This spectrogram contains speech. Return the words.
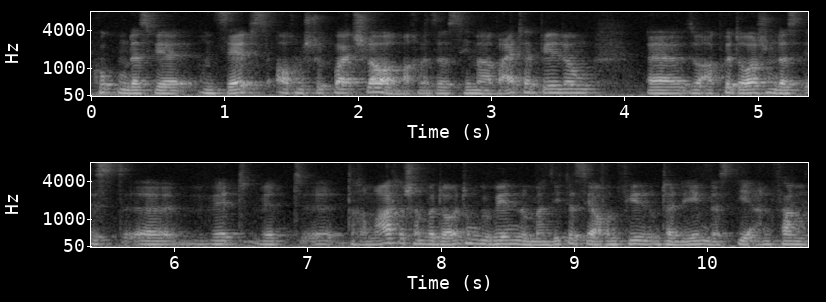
gucken, dass wir uns selbst auch ein Stück weit schlauer machen. Also das Thema Weiterbildung äh, so abgedroschen das ist, äh, wird, wird äh, dramatisch an Bedeutung gewinnen. Und man sieht es ja auch in vielen Unternehmen, dass die anfangen,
